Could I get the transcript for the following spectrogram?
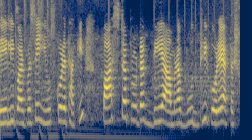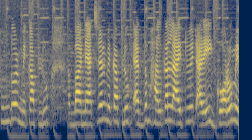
ডেইলি পারপাসে ইউজ করে থাকি পাঁচটা প্রোডাক্ট দিয়ে আমরা বুদ্ধি করে একটা সুন্দর মেকআপ লুক বা ন্যাচারাল মেকআপ লুক একদম হালকা লাইট ওয়েট আর এই গরমে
